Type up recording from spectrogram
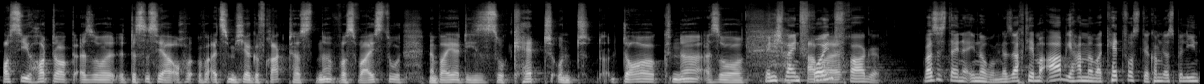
Ossi-Hotdog, also das ist ja auch, als du mich ja gefragt hast, ne, was weißt du, dann war ja dieses so Cat und Dog, ne, also. Wenn ich meinen Freund frage, was ist deine Erinnerung? Da sagt er immer, ah, wir haben ja mal Catwurst, der kommt aus Berlin.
